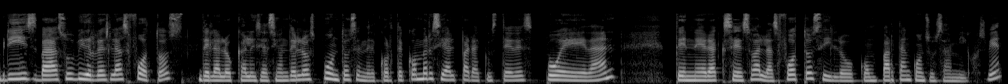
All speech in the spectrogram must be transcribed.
Brice va a subirles las fotos de la localización de los puntos en el corte comercial para que ustedes puedan tener acceso a las fotos y lo compartan con sus amigos, ¿bien?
